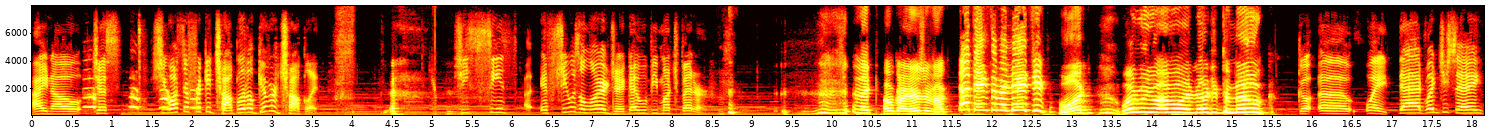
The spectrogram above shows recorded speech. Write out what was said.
I know. Just. She wants a freaking chocolate. I'll give her chocolate. She seems. If she was allergic, I would be much better. like, okay, here's your milk. No thanks, I'm allergic. What? When were you ever allergic to milk? Go. Uh. Wait, Dad. What'd you say?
